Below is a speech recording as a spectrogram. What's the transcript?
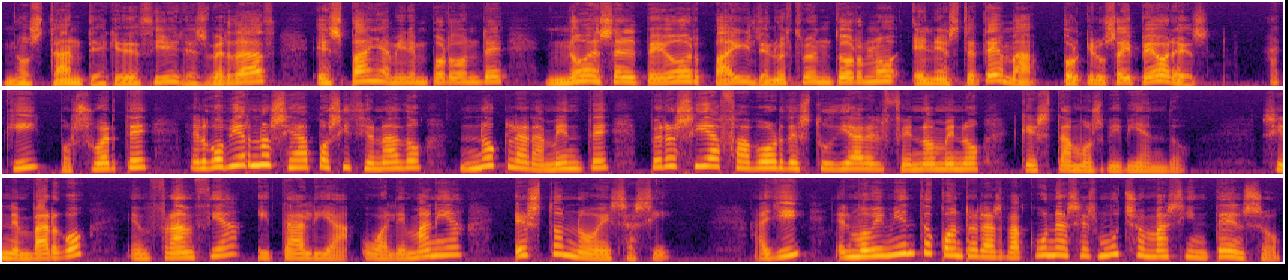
No obstante, hay que decir, es verdad, España, miren por dónde, no es el peor país de nuestro entorno en este tema, porque los hay peores. Aquí, por suerte, el Gobierno se ha posicionado no claramente, pero sí a favor de estudiar el fenómeno que estamos viviendo. Sin embargo, en Francia, Italia o Alemania esto no es así. Allí, el movimiento contra las vacunas es mucho más intenso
